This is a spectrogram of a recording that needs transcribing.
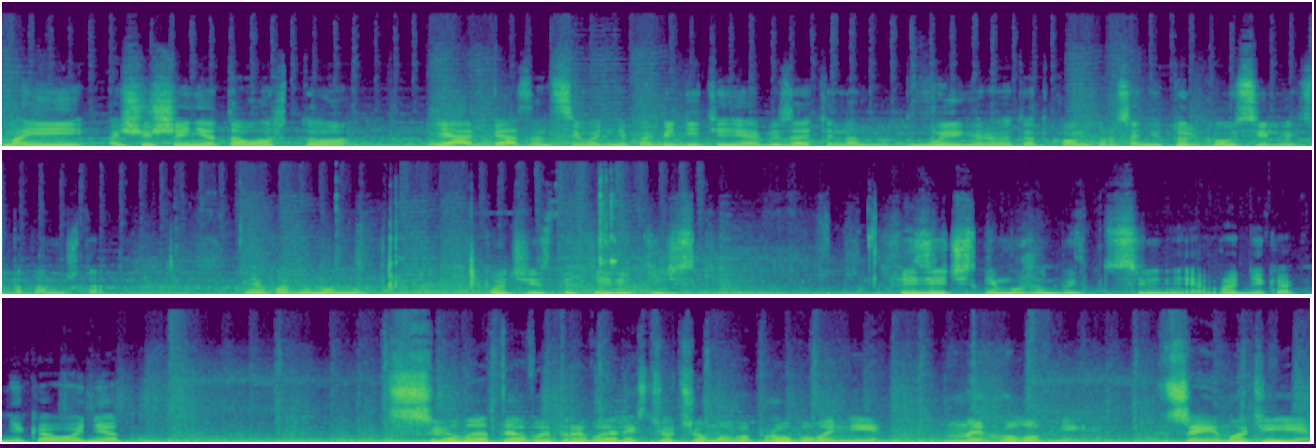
мои ощущения того, что я обязан сегодня победить, и я обязательно выиграю этот конкурс, они только усилились, потому что я подумал, ну, кто чисто теоретически, физически может быть сильнее? Вроде как никого нет. Сила та витривалість у цьому випробуванні не головні. Взаємодія.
